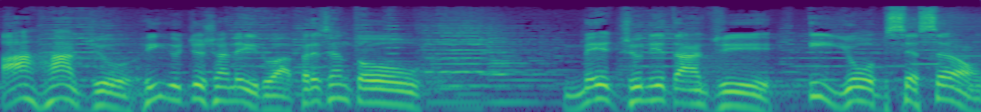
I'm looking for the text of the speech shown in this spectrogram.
A Rádio Rio de Janeiro apresentou Mediunidade e Obsessão.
